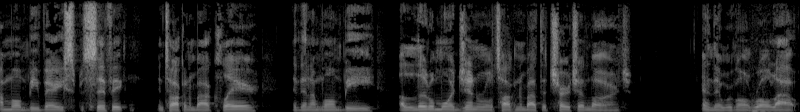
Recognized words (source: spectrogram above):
I'm going to be very specific in talking about Claire, and then I'm going to be a little more general talking about the church at large. And then we're going to roll out.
